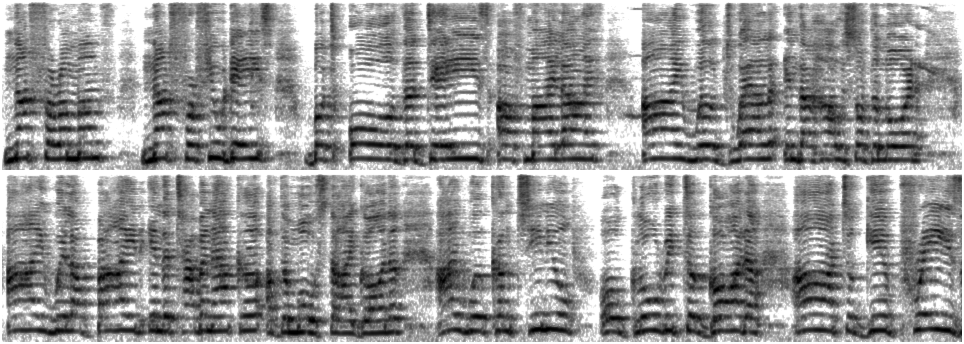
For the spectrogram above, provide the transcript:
not for a month, not for a few days, but all the days of my life I will dwell in the house of the Lord. I will abide in the tabernacle of the Most High God. I will continue, oh glory to God, ah, to give praise,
